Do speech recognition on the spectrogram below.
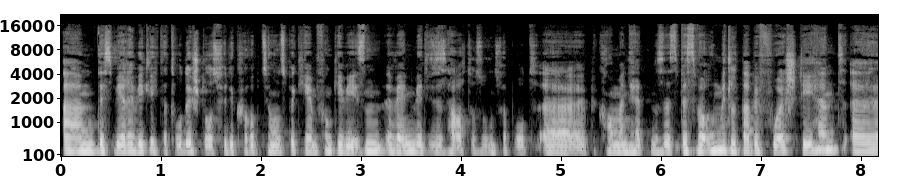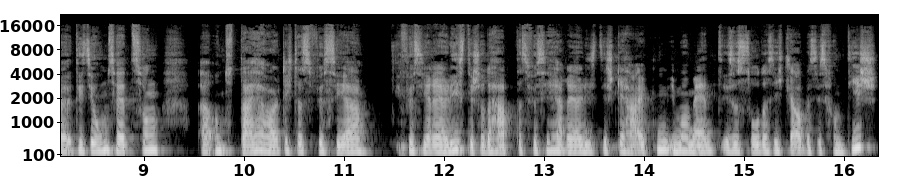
Ähm, das wäre wirklich der Todesstoß für die Korruptionsbekämpfung gewesen, wenn wir dieses Hausdurchsuchungsverbot äh, bekommen hätten. Das, heißt, das war unmittelbar bevorstehend, äh, diese Umsetzung. Und daher halte ich das für sehr für sehr realistisch oder habe das für sehr realistisch gehalten. Im Moment ist es so, dass ich glaube, es ist vom Tisch.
